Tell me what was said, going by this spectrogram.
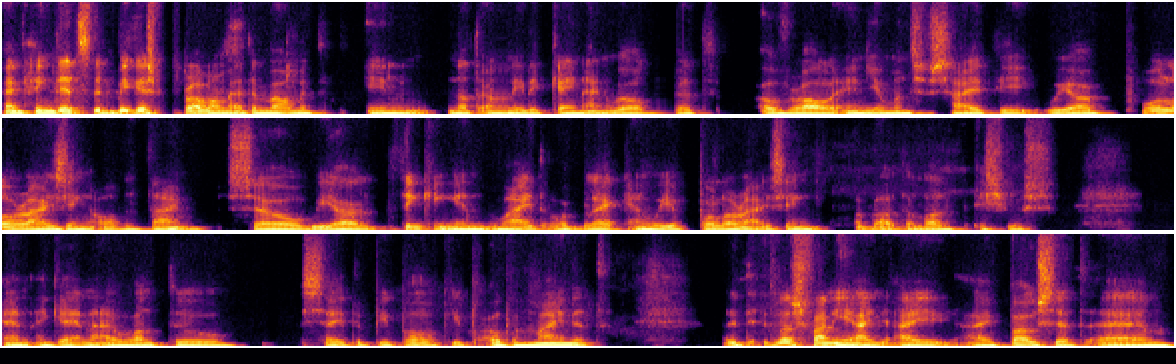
I think that's the biggest problem at the moment in not only the canine world, but overall in human society. We are polarizing all the time. So we are thinking in white or black, and we are polarizing about a lot of issues. And again, I want to say to people keep open minded. It, it, was funny. I, I, I posted um,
